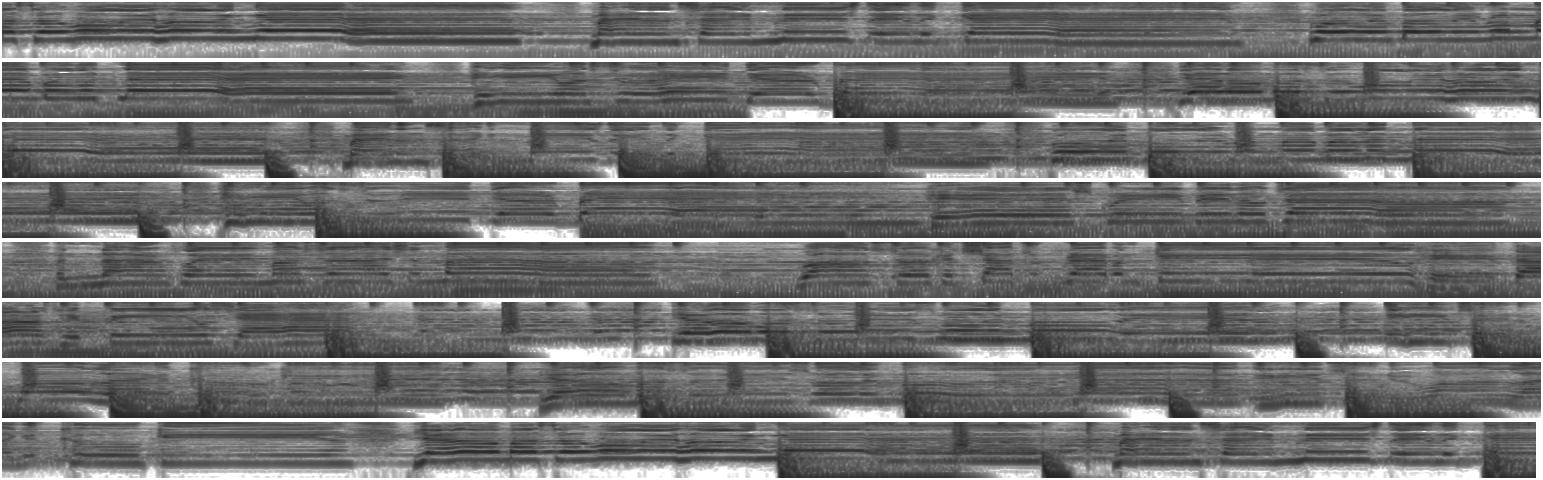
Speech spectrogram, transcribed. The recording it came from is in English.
pasawali holingan Man and Chinese in the game Will he remember that name? He wants to hate them And I play monster eyes and mouth Once took a shot to grab and kill. He thirsts, he feels, yeah. Yellow monster is really protagonist in the game.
